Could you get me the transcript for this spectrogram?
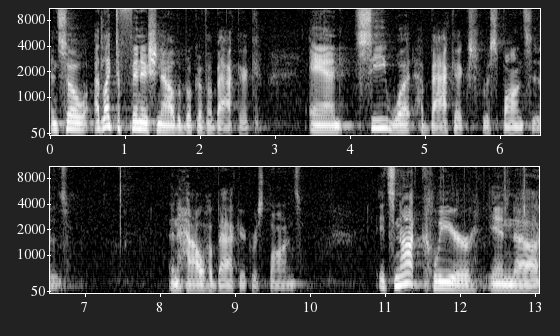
And so I'd like to finish now the book of Habakkuk and see what Habakkuk's response is and how Habakkuk responds. It's not clear in. Uh,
